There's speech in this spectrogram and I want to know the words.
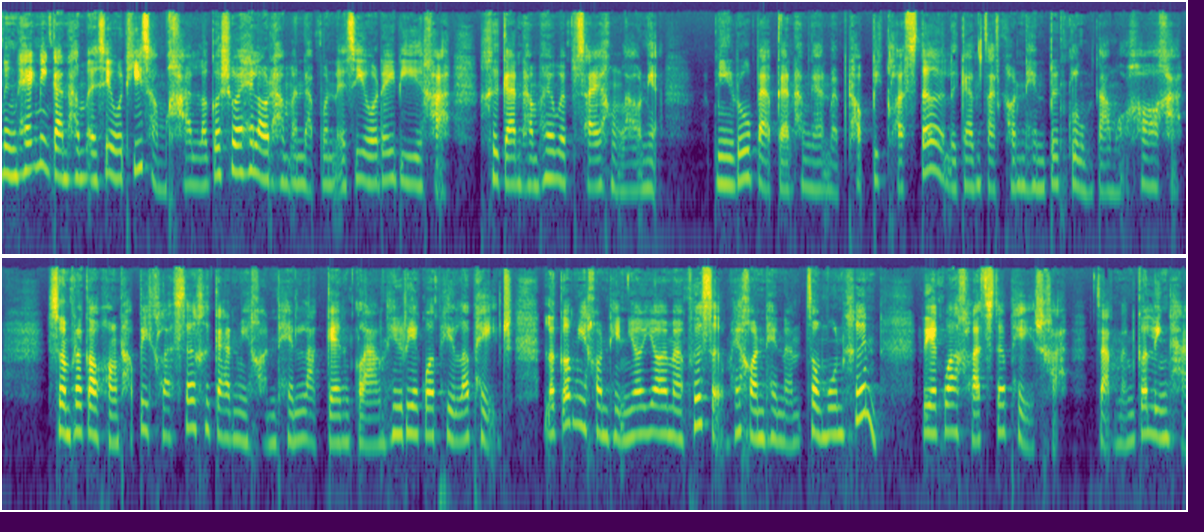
หนึ่งเทคนิคการทำ SEO ที่สำคัญ แล้วก็ช่วยให้เราทำอันดับบน SEO ได้ดีค่ะ คือการทำให้เว็บไซต์ของเราเนี่ย มีรูปแบบการทำงานแบบ Topic Cluster หรือการจัด content เป็นกลุ่มตามหัวข้อค่ะ ส่วนประกอบของ Topic Cluster คือการมี content หลักแกนกลางที่เรียกว่า Pillar Page แล้วก็มี content ย่อยๆ มาเพื่อเสริมให้ content นั้นสมบูรณ์ขึ้น เรียกว่า Cluster Page ค่ะ จากนั้นก็ลิงก์หา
